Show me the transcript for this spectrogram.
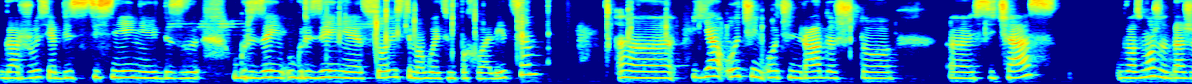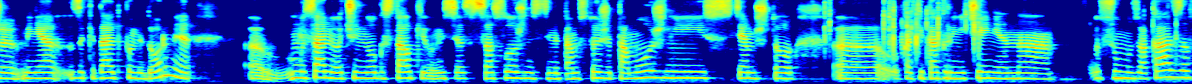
горжусь, я без стеснения и без угрызения, угрызения совести могу этим похвалиться. Э, я очень-очень рада, что э, сейчас, возможно, даже меня закидают помидорами, э, мы сами очень много сталкиваемся со сложностями там с той же таможней, с тем, что э, какие-то ограничения на сумму заказов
